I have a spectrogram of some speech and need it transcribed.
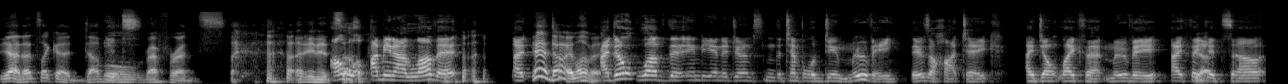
yeah, that's like a double It's- reference in I'll, itself. I mean, I love it. I, yeah, no, I love it. I don't love the Indiana Jones and the Temple of Doom movie. There's a hot take. I don't like that movie. I think Yeah. it's uh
